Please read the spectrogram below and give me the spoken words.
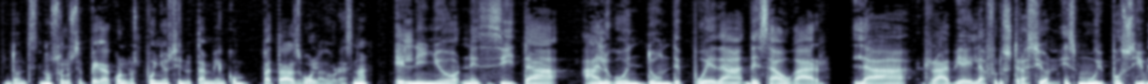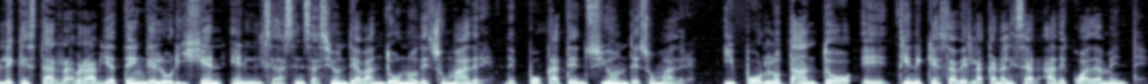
donde no solo se pega con los puños, sino también con patadas voladoras, ¿no? El niño necesita algo en donde pueda desahogar la rabia y la frustración. Es muy posible que esta rabia tenga el origen en la sensación de abandono de su madre, de poca atención de su madre. Y por lo tanto, eh, tiene que saberla canalizar adecuadamente.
